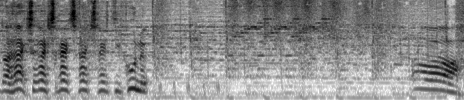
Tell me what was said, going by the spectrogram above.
Daar rechts, rechts, rechts, rechts, rechts, die groene. Oh.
